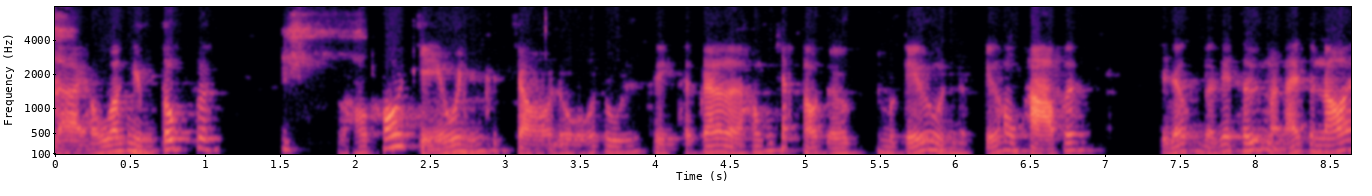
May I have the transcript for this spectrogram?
đời họ quá nghiêm túc á và họ khó chịu với những cái trò đùa của tôi thì thực ra là không trách họ được nhưng mà kiểu mình kiểu không hợp á. Thì đó là cái thứ mà nãy tôi nói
